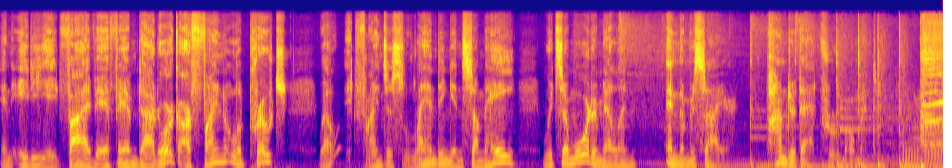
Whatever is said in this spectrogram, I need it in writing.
and 88.5fm.org. Our final approach, well, it finds us landing in some hay with some watermelon and the Messiah. Ponder that for a moment.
